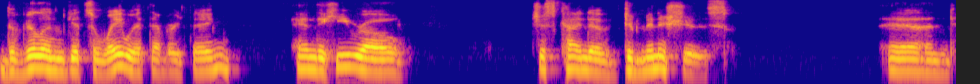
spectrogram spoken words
the villain gets away with everything, and the hero just kind of diminishes. And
